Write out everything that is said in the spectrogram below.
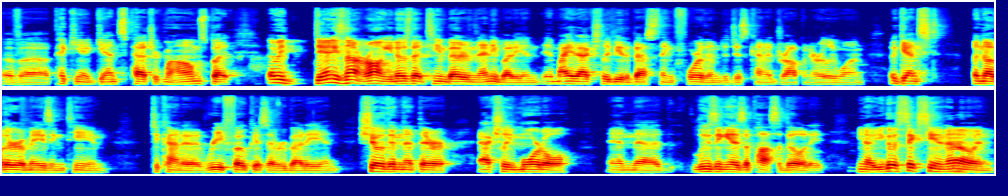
of uh, picking against Patrick Mahomes. But I mean, Danny's not wrong. He knows that team better than anybody, and it might actually be the best thing for them to just kind of drop an early one against another amazing team to kind of refocus everybody and show them that they're actually mortal and uh, losing is a possibility. You know, you go 16 and 0 and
